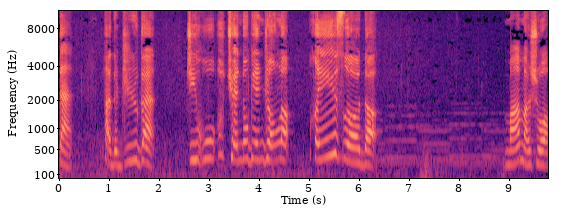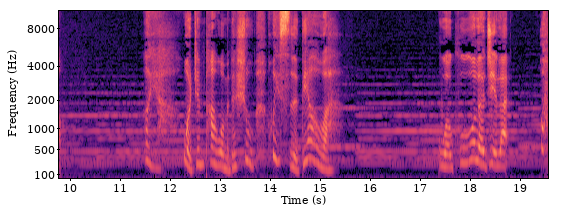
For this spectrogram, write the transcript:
但它的枝干几乎全都变成了黑色的。妈妈说：“哎呀，我真怕我们的树会死掉啊！”我哭了起来。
